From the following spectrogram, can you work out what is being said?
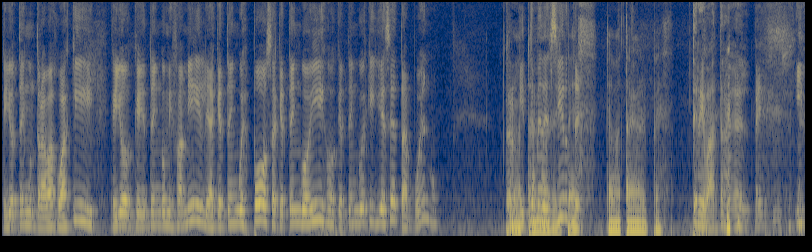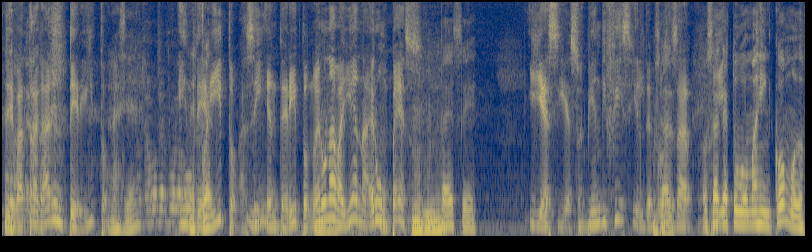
que yo tengo un trabajo aquí, que yo, que tengo mi familia, que tengo esposa, que tengo hijos, que tengo X y Z, bueno, permíteme decirte, pez. Te va a tragar el pez. te va a tragar el pez y te va a tragar enterito. Así es. Enterito, así, enterito. No era una ballena, era un pez. Un pez, sí. Y, es, y eso es bien difícil de O sea, procesar. O sea Y, que estuvo más incómodo.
